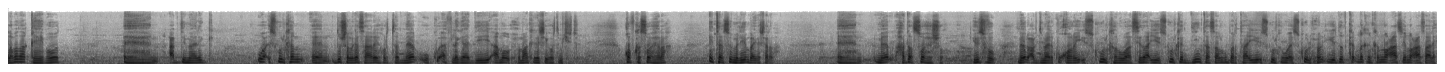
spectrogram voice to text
Labada qaybood cabdimaalig waa iskuulkan dusha laga saaray horta meel uu ku aflagaadeeyey ama uu xumaan kaga sheegay horta ma jirto. Qofka soo hela intaasoo milyan baa iga sharada. Meel haddaad soo hesho yuusufow meelu cabdimaalig ku qoray iskuulkan waa sidaa iyo iskuulkan diintaasaa lagu bartaa iyo iskuulkan waa iskuul xun iyo dadka dhaqanka noocaas iyo noocaasaa leh.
